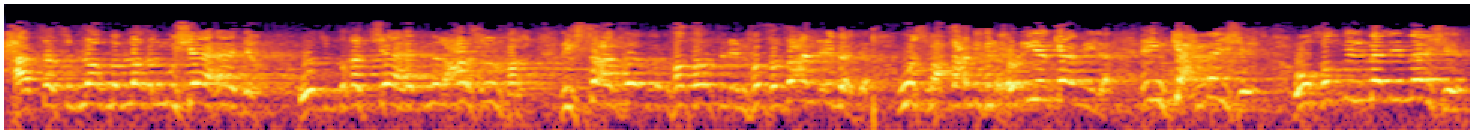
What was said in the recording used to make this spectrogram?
حتى تبلغ مبلغ المشاهدة وتبقى تشاهد من العرش والفرش ديك الساعة فصلت فصلت عن العبادة. واصبحت عندك الحرية الكاملة. انكح ما شئت وخذ من المال ما شئت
